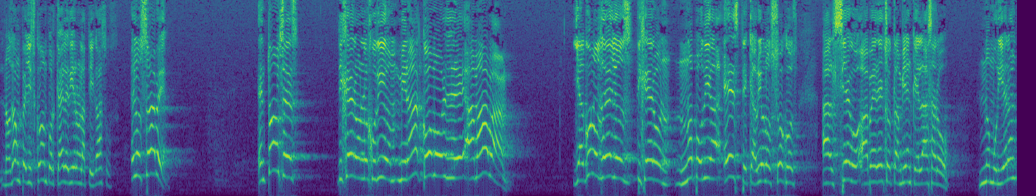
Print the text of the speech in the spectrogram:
nos da un pellizcón porque a él le dieron latigazos. Él lo sabe. Entonces, dijeron los judíos, mira cómo le amaban. Y algunos de ellos dijeron, no podía este que abrió los ojos al ciego haber hecho también que Lázaro no muriera.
